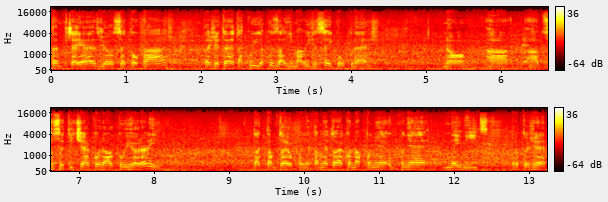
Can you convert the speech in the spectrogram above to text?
ten přejezd, že jo, se kocháš, takže to je takový jako zajímavý, že se i koukneš. No a, a co se týče jako dálkového rally, tak tam to je úplně, tam je to jako naplně úplně nejvíc, protože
